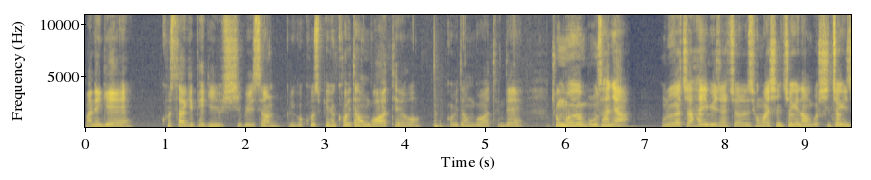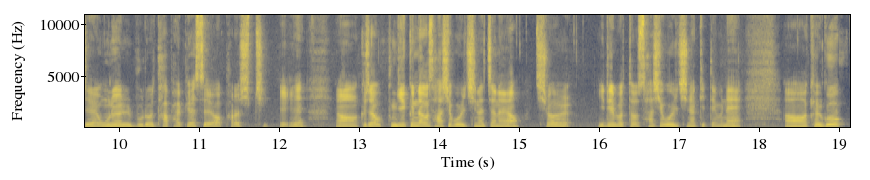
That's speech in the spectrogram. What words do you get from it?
만약에 코스닥이 121선 그리고 코스피는 거의 다 온 것 같아요. 거의 다 온 것 같은데 종목을 뭐 사냐? 오늘같이 하이비전처럼 정말 실적이 나온 거 실적 이제 오늘부로 다 발표했어요. 8월 17일. 어, 그죠? 분기 끝나고 45일 지났잖아요. 7월 1일부터 45일 지났기 때문에 어, 결국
